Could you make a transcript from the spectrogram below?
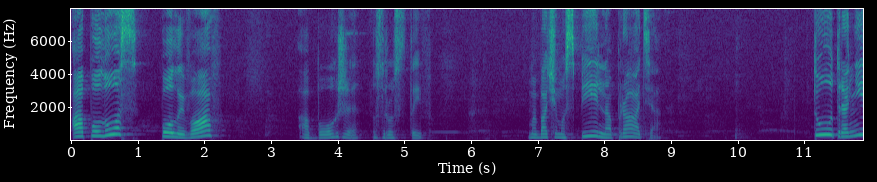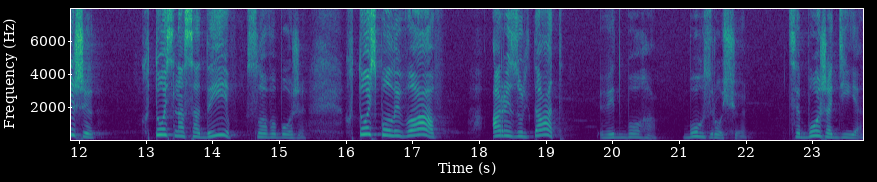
Аполос поливав, а Бог же зростив. Ми бачимо спільна праця. Тут раніше хтось насадив, Слово Боже, хтось поливав, а результат від Бога. Бог зрощує. Це Божа дія.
